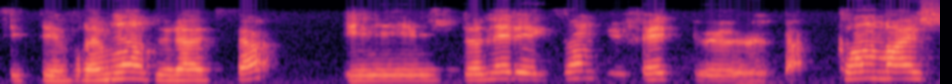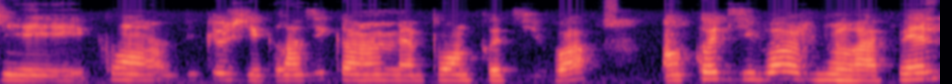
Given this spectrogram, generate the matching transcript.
C'était vraiment au-delà de ça. Et je donnais l'exemple du fait que bah, quand moi j'ai, quand vu que j'ai grandi quand même un peu en Côte d'Ivoire, en Côte d'Ivoire, je me rappelle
